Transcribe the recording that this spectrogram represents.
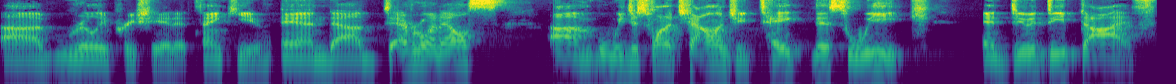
uh, really appreciate it. Thank you. And um, to everyone else, um, we just want to challenge you: take this week and do a deep dive.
